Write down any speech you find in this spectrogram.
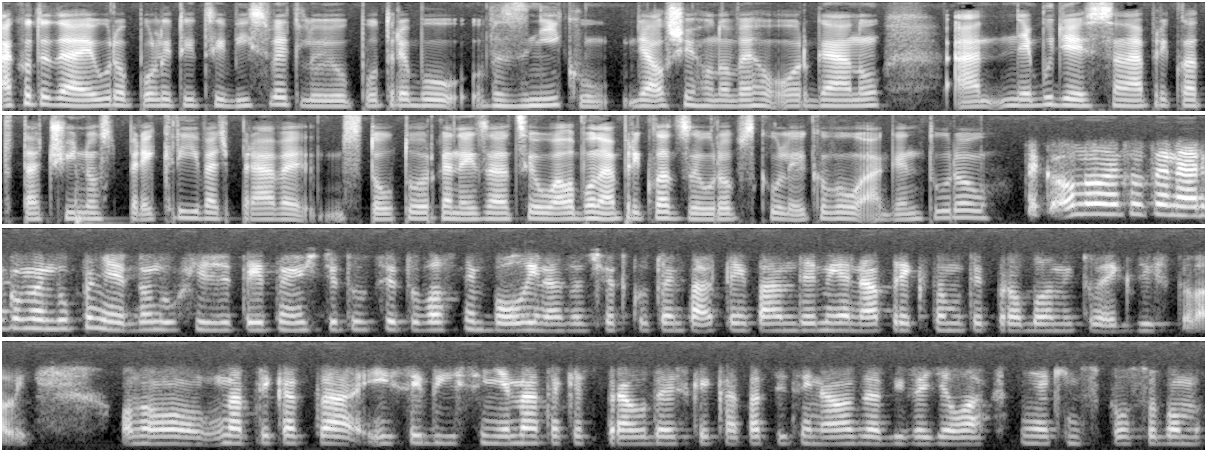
Ako teda europolitici vysvetľujú potrebu vzniku ďalšieho nového orgánu a nebude sa napríklad tá činnosť prekrývať práve s touto organizáciou alebo napríklad s Európskou liekovou agentúrou? Tak ono je to ten argument úplne jednoduchý, že tieto inštitúcie tu vlastne boli na začiatku tej pandémie napriek tomu tie problémy tu existovali. Ono napríklad tá ECDC nemá také spravodajské kapacity naozaj, aby vedela nejakým spôsobom e,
